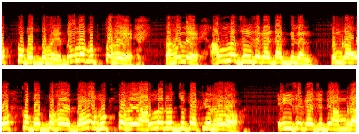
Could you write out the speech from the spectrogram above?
ঐক্যবদ্ধ হয়ে, দলভুক্ত হয়ে, তাহলে আল্লাহ যেই জায়গায় ডাক দিলেন, তোমরা ঐক্যবদ্ধ হয়ে, দলভুক্ত হয়ে আল্লাহর রজ্জুকে আঁকড়ে ধরো। এই জায়গায় যদি আমরা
